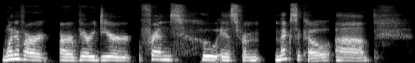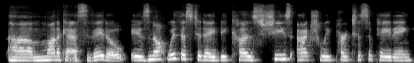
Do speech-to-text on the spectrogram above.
one of our our very dear friends who is from Mexico. Um, um, Monica Acevedo is not with us today because she's actually participating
